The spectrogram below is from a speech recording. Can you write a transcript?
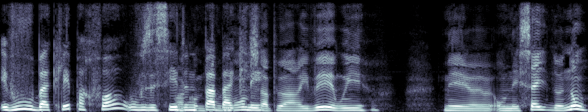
Et vous, vous bâclez parfois ou vous essayez Ah, de ne pas monde, bâcler? ça peut arriver, oui, mais euh, on essaye de non.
